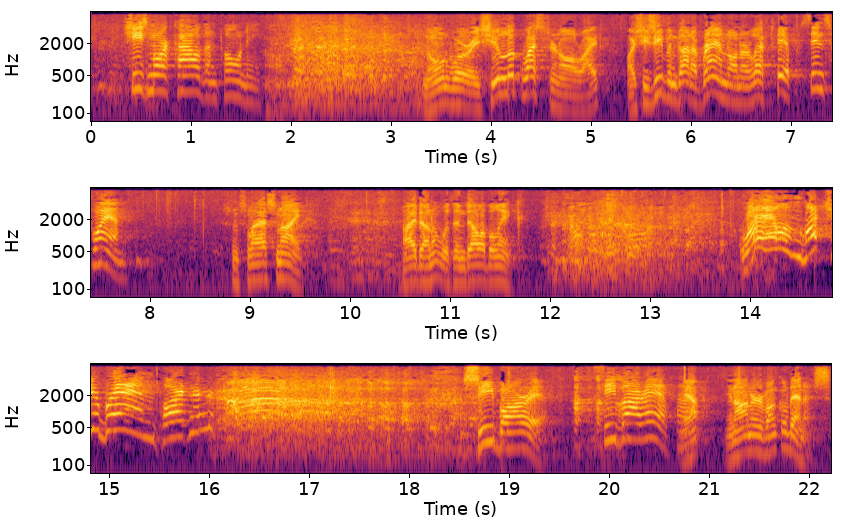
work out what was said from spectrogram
She's more cow than pony. Don't worry. She'll look Western, all right. Why, she's even got a brand on her left hip Since when? since last night. I done it with indelible ink. Well, and what's your brand, partner? C bar F. C bar F, huh? Yeah, in honor of Uncle Dennis.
